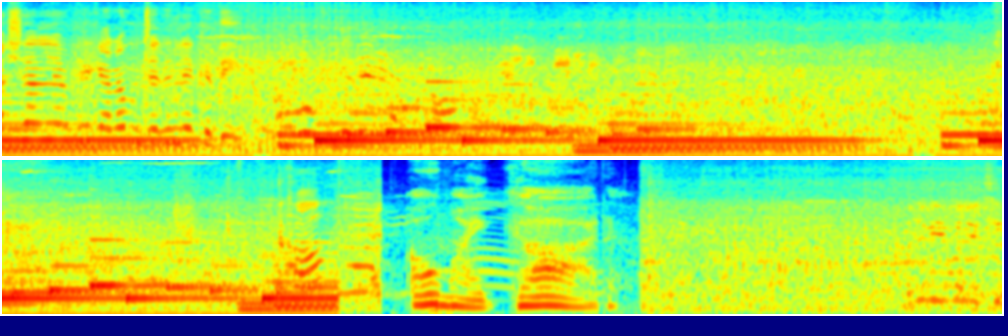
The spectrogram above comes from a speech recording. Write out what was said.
अशल ने फिर कहना, मुझे नहीं लेके दी। दिखाओ। Oh वाली god.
